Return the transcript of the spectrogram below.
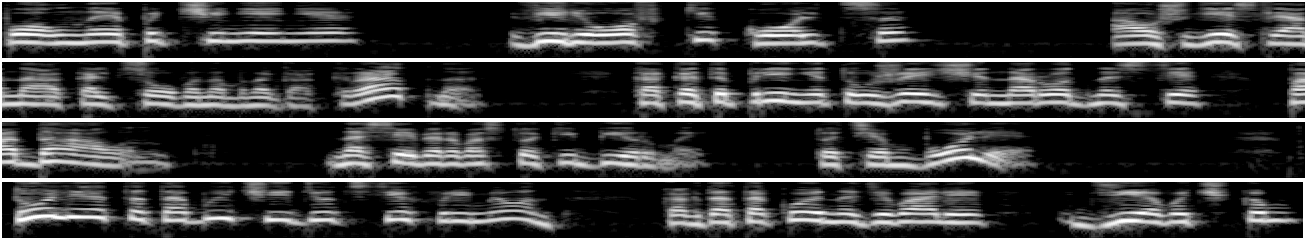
полное подчинение, веревки, кольца, а уж если она окольцована многократно, как это принято у женщин народности Падаун на северо-востоке Бирмы, то тем более. То ли этот обычай идет с тех времен, когда такое надевали девочкам,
